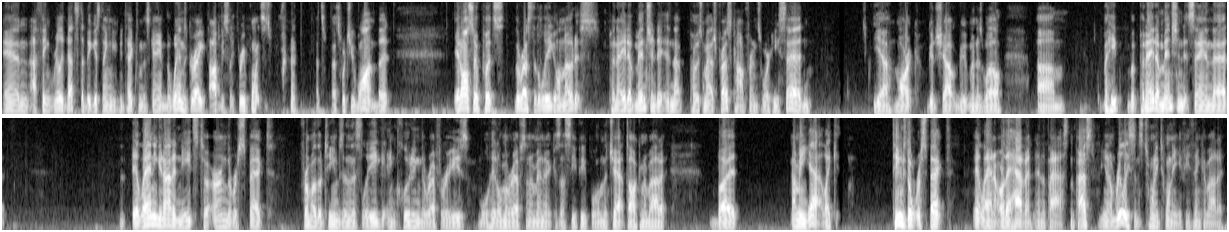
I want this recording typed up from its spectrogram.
And I think really that's the biggest thing you can take from this game. The win's great. Obviously, three points is that's that's what you want, but it also puts the rest of the league on notice. Pineda mentioned it in that post match press conference where he said, "Yeah, Mark, good shout, Gutman as well." Um, but he, but Pineda mentioned it, saying that Atlanta United needs to earn the respect from other teams in this league, including the referees. We'll hit on the refs in a minute because I see people in the chat talking about it. But I mean, yeah, like teams don't respect Atlanta, or they haven't in the past. In the past, you know, really since 2020, if you think about it.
